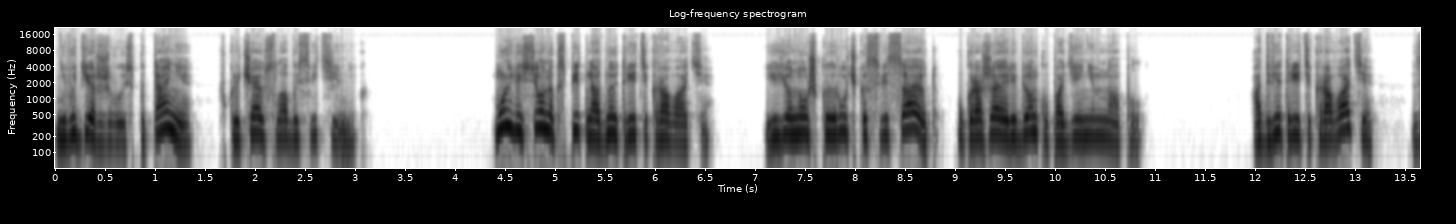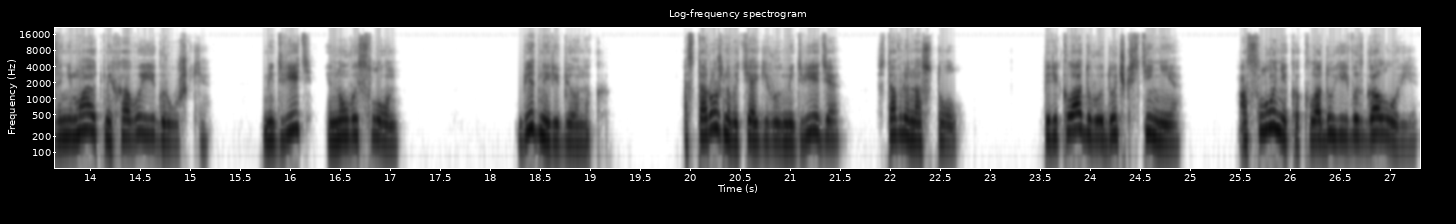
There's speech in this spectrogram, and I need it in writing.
Не выдерживаю испытания, включаю слабый светильник. Мой лисенок спит на одной трети кровати. Ее ножка и ручка свисают, угрожая ребенку падением на пол. А две трети кровати занимают меховые игрушки: медведь и новый слон. Бедный ребенок. Осторожно вытягиваю медведя, ставлю на стол. Перекладываю дочь к стене, а слоника кладу ей в изголовье,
